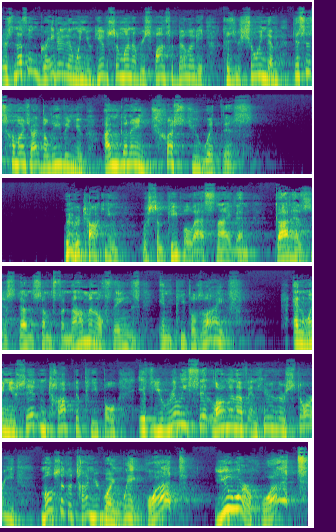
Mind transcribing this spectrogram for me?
There's nothing greater than when you give someone a responsibility because you're showing them, this is how much I believe in you. I'm going to entrust you with this. We were talking with some people last night, and God has just done some phenomenal things in people's life. And when you sit and talk to people, if you really sit long enough and hear their story, most of the time you're going, wait, what? You were what?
